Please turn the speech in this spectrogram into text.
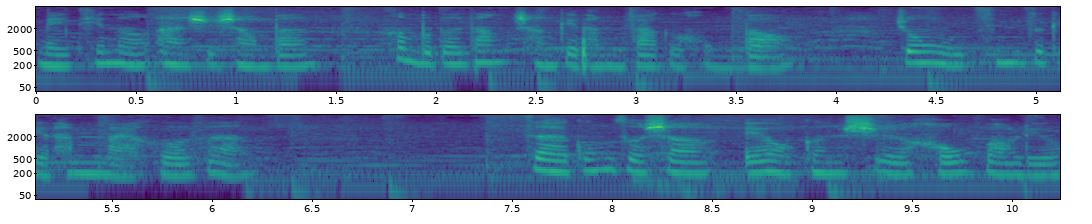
每天能按时上班，恨不得当场给他们发个红包。中午亲自给他们买盒饭。在工作上，L 更是毫无保留，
